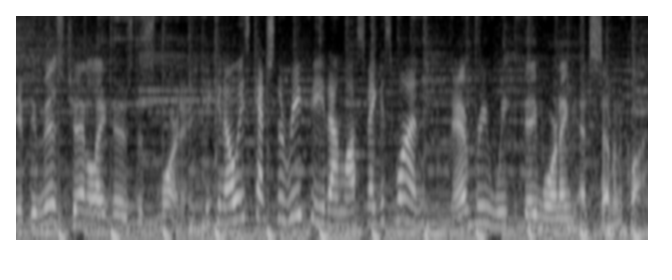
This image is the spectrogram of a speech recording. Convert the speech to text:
If you missed Channel 8 News this morning, You can always catch the repeat on Las Vegas 1. every weekday morning at 7 o'clock.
